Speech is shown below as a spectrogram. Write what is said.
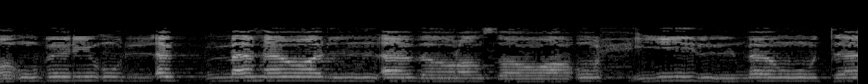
وأبرئ الأكمه والأبرص وأحيي الموتى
